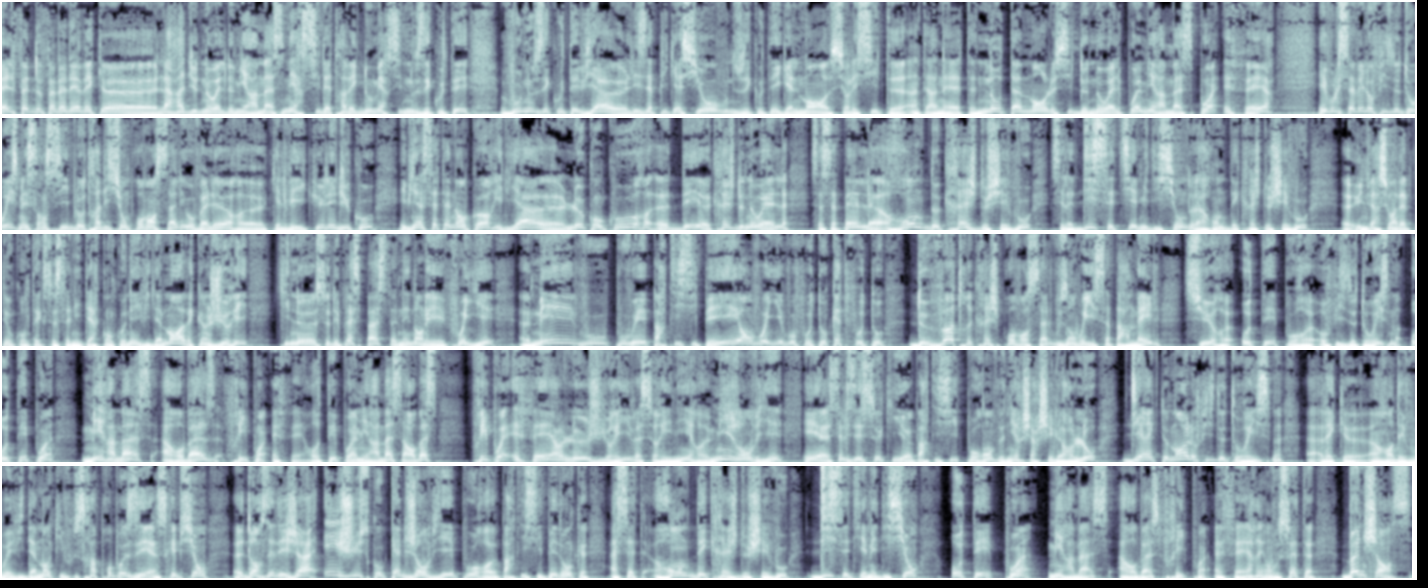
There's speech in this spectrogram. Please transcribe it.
Belle fête de fin d'année avec euh, la radio de Noël de Miramas. Merci d'être avec nous, merci de nous écouter. Vous nous écoutez via euh, les applications, vous nous écoutez également euh, sur les sites internet, notamment le site de noël.miramas.fr. Et vous le savez, l'Office de tourisme est sensible aux traditions provençales et aux valeurs qu'elle véhicule. Et du coup, eh bien cette année encore, il y a le concours des crèches de Noël. Ça s'appelle Ronde de crèche de chez vous. C'est la 17e édition de la Ronde des crèches de chez vous. Une version adaptée au contexte sanitaire qu'on connaît évidemment avec un jury qui ne se déplace pas cette année dans les foyers, euh, mais vous pouvez participer et envoyer vos photos, quatre photos de votre crèche provençale. Vous envoyez ça par mail sur OT pour euh, Office de Tourisme, ot.miramas.free.fr, ot.miramas.free.fr Free.fr, le jury va se réunir euh, mi-janvier et euh, celles et ceux qui euh, participent pourront venir chercher leur lot directement à l'office de tourisme avec un rendez-vous évidemment qui vous sera proposé. Inscription d'ores et déjà et jusqu'au 4 janvier pour participer donc à cette ronde des crèches de chez vous, 17e édition ot.miramas.free.fr et on vous souhaite bonne chance.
